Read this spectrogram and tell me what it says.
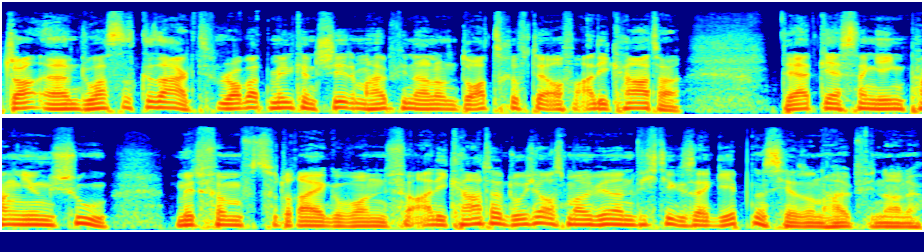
John, äh, du hast es gesagt, Robert Milken steht im Halbfinale und dort trifft er auf Ali Carter. Der hat gestern gegen Pang Yung Shu mit 5 zu 3 gewonnen. Für Ali Carter durchaus mal wieder ein wichtiges Ergebnis hier, so ein Halbfinale.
